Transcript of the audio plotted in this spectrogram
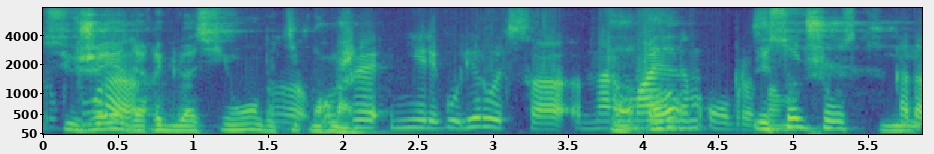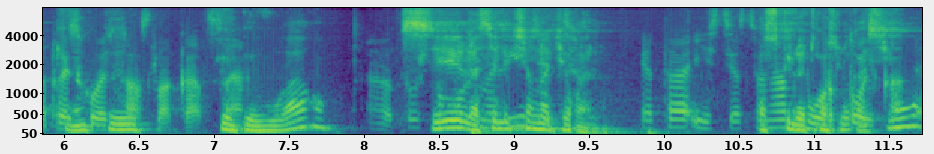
sujet à la régulation de type normal. Les seules choses qu'on peut, voir, c'est la sélection naturelle. Parce que la transplantation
